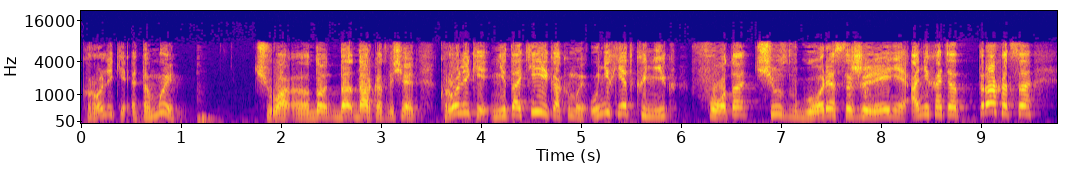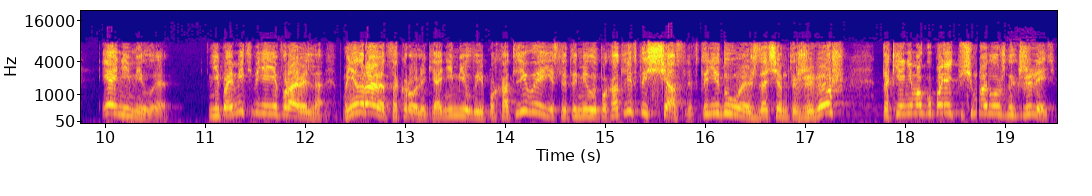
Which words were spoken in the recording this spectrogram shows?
Кролики это мы. Чувак, э, Дарк отвечает, кролики не такие, как мы. У них нет книг, фото, чувств горя, сожаления. Они хотят трахаться, и они милые. Не поймите меня неправильно. Мне нравятся кролики, они милые и похотливые. Если ты милый и похотлив, ты счастлив. Ты не думаешь, зачем ты живешь, так я не могу понять, почему я должен их жалеть.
